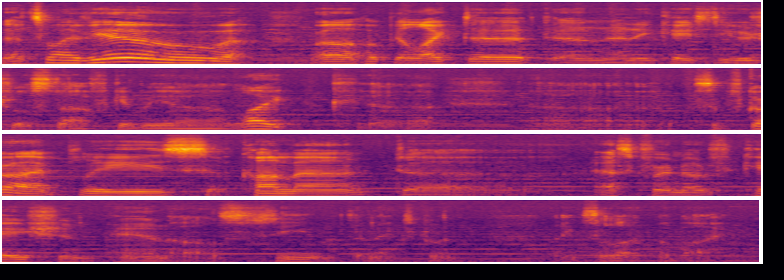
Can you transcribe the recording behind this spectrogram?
that's my view. Well, I hope you liked it. In any case, the usual stuff. Give me a like, uh, subscribe, please, comment, uh, ask for a notification, and I'll see you at the next one. Thanks a lot. Bye bye.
